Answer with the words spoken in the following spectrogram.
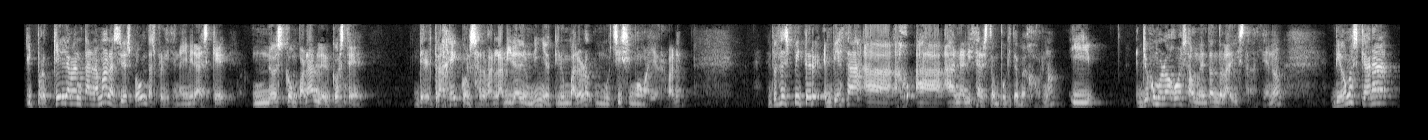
¿Y por qué levantan la mano si les preguntas? Porque dicen, oye, mira, es que no es comparable el coste del traje con salvar la vida de un niño. Tiene un valor muchísimo mayor, ¿vale? Entonces Peter empieza a, analizar esto un poquito mejor, ¿no? Y yo como lo hago es aumentando la distancia, ¿no? Digamos que ahora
